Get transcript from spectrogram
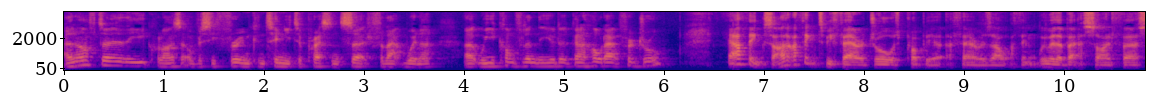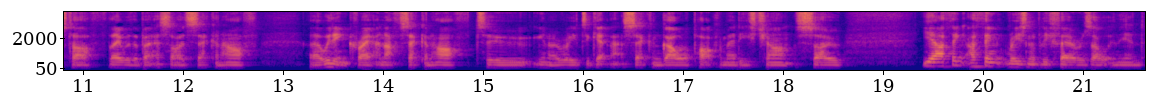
And after the equaliser, obviously Frome continued to press and search for that winner. Uh, were you confident that you were going to hold out for a draw? Yeah, I think so. I think to be fair, a draw was probably a, fair result. I think we were the better side first half. They were the better side second half. Uh, we didn't create enough second half to you know really to get that second goal apart from Eddie's chance. So Yeah, I think I think reasonably fair result in the end.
